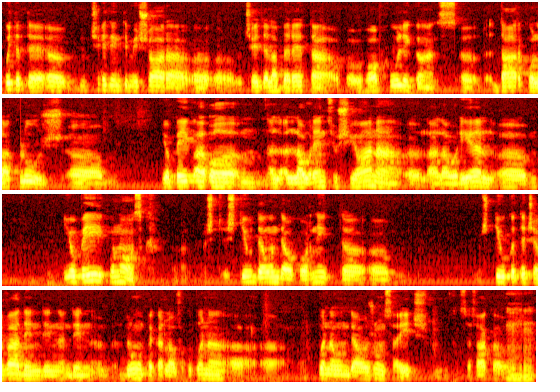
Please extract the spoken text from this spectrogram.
uite-te, uh, cei din Timișoara, uh, uh, cei de la Bereta, uh, Hop Hooligans, uh, Darko la Cluj, uh, eu pe ei, uh, uh, Laurențiu și Ioana, uh, la Lauriel, uh, eu pe ei cunosc. Șt- Știu de unde au pornit, uh, uh, știu câte ceva din, din, din drumul pe care l-au făcut până, uh, uh, până unde au ajuns aici să facă Mhm.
